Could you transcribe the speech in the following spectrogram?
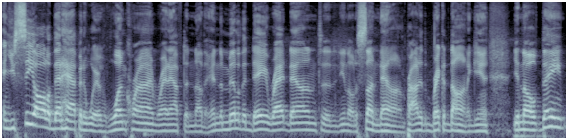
and you see all of that happening where one crime right after another in the middle of the day, right down to you know the sundown, probably the break of dawn again. You know they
